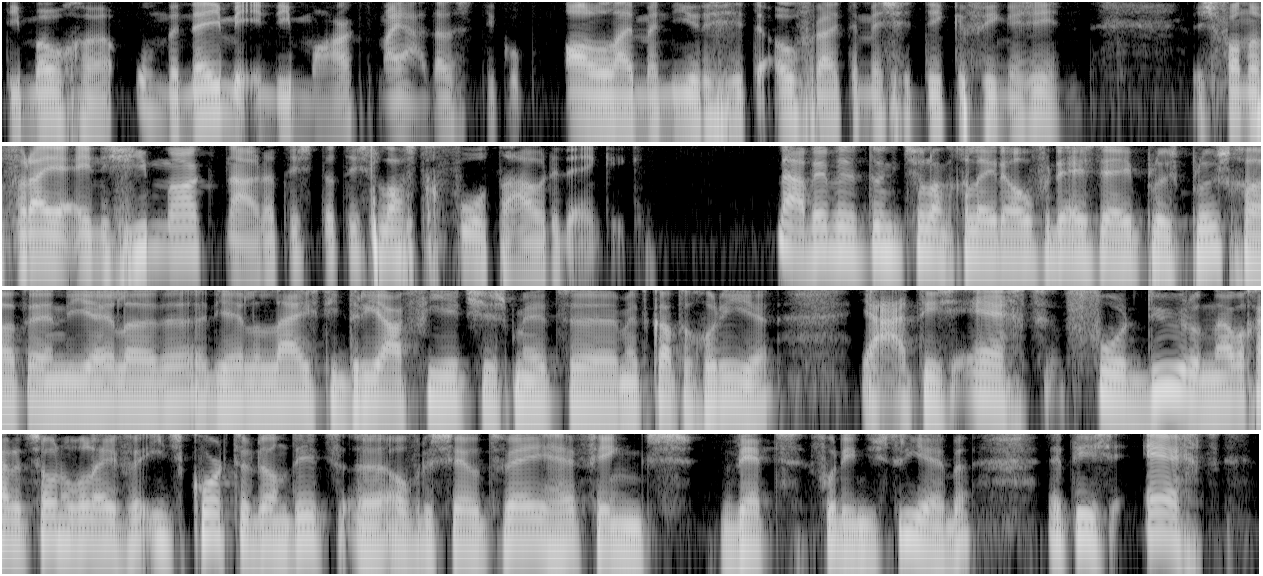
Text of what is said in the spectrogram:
die mogen ondernemen in die markt. Maar ja, dat is natuurlijk op allerlei manieren zit de overheid er met zijn dikke vingers in. Dus van een vrije energiemarkt, nou, dat is, dat is lastig vol te houden, denk ik. Nou, we hebben het nog niet zo lang geleden over de SDE gehad. En die hele, die hele lijst, die drie A4'tjes met, uh, met categorieën. Ja, het is echt voortdurend. Nou, we gaan het zo nog wel even iets korter dan dit over de CO2-heffingswet voor de industrie hebben. Het is echt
